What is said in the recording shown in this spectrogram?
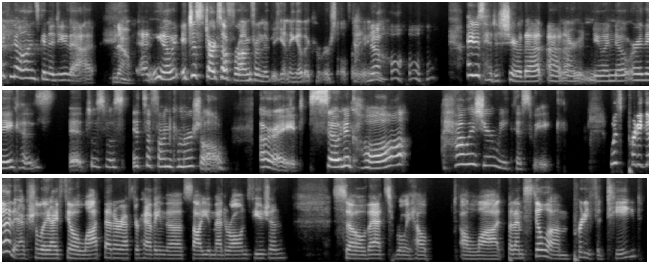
like no one's gonna do that, no. and you know it just starts off wrong from the beginning of the commercial for me. No. I just had to share that on our new and noteworthy because it just was, it's a fun commercial. All right. So, Nicole, how was your week this week? Was pretty good actually. I feel a lot better after having the Solumedrol infusion. So that's really helped a lot, but I'm still um pretty fatigued.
